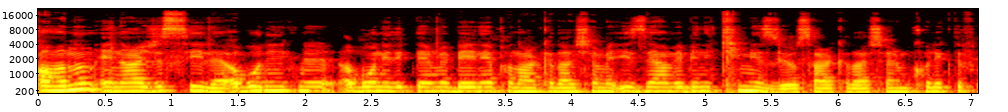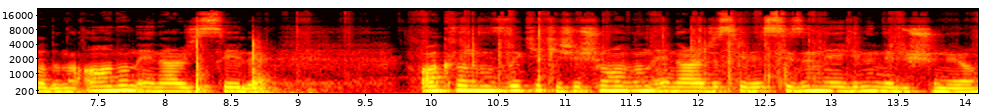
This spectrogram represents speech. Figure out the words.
anın enerjisiyle aboneliklerimi, aboneliklerimi beğeni yapan arkadaşlarımı izleyen ve beni kim izliyorsa arkadaşlarım kolektif adına anın enerjisiyle aklınızdaki kişi şu anın enerjisiyle sizinle ilgili ne düşünüyor?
